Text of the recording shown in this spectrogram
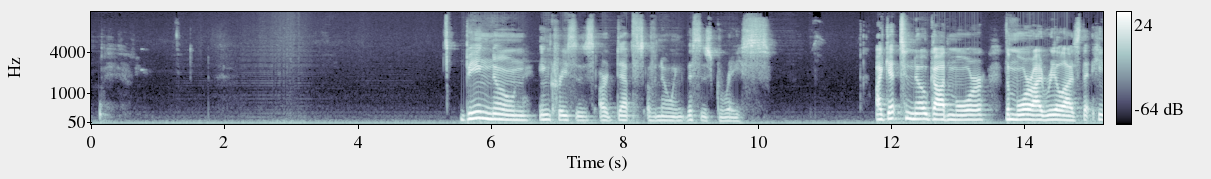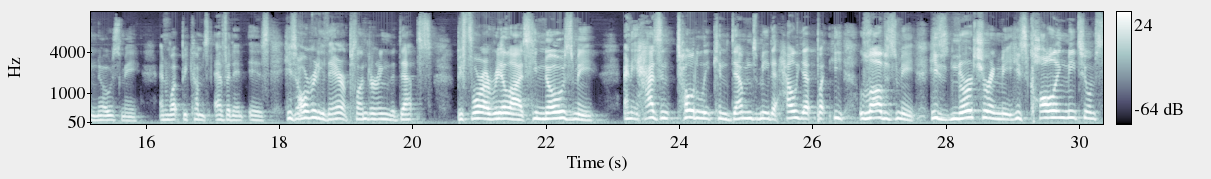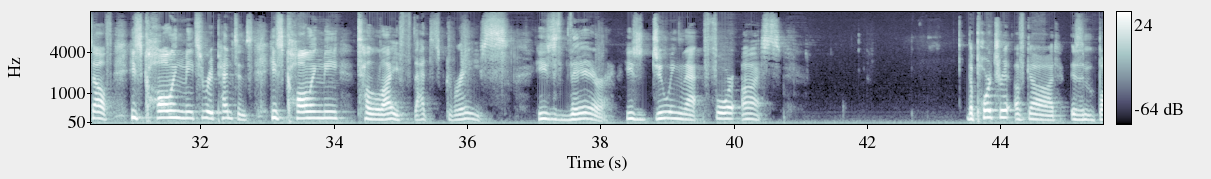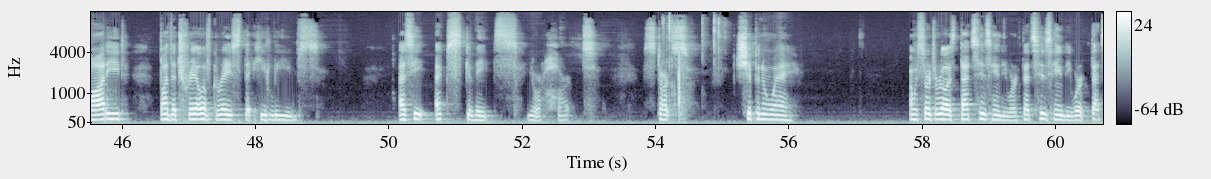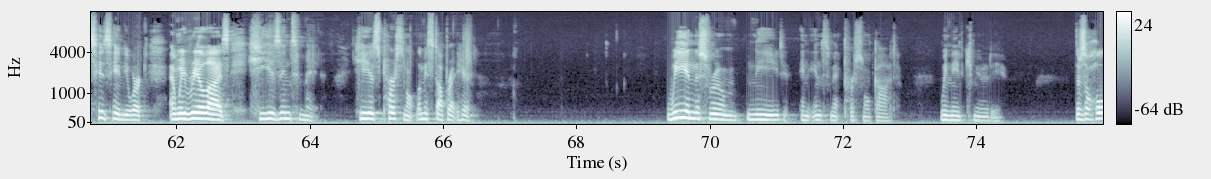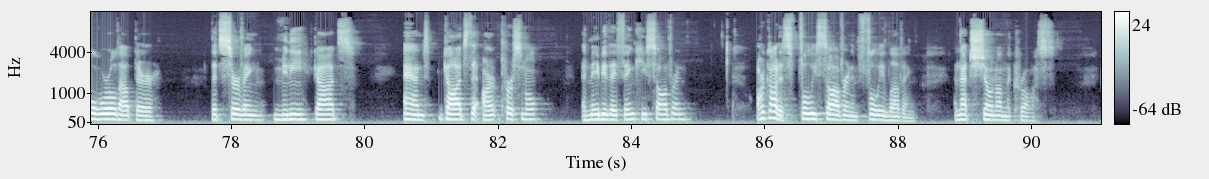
Being known increases our depths of knowing. This is grace. I get to know God more the more I realize that He knows me. And what becomes evident is He's already there plundering the depths before I realize He knows me. And He hasn't totally condemned me to hell yet, but He loves me. He's nurturing me. He's calling me to Himself. He's calling me to repentance. He's calling me to life. That's grace. He's there. He's doing that for us. The portrait of God is embodied by the trail of grace that he leaves as he excavates your heart, starts chipping away. And we start to realize that's his handiwork, that's his handiwork, that's his handiwork. And we realize he is intimate, he is personal. Let me stop right here. We in this room need an intimate, personal God we need community. There's a whole world out there that's serving many gods and gods that aren't personal, and maybe they think he's sovereign. Our God is fully sovereign and fully loving, and that's shown on the cross.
